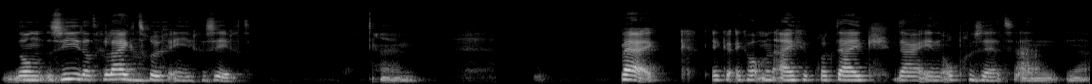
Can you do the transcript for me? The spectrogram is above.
dan zie je dat gelijk Ja. terug in je gezicht. Maar ja, ik, ik, ik had mijn eigen praktijk daarin opgezet. En nou,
